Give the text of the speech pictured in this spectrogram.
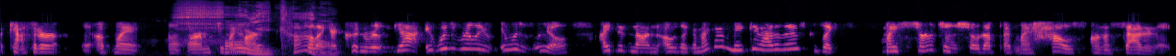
a catheter up my uh, arm to my heart. Holy cow. So like I couldn't really. Yeah, it was really. It was real. I did not. I was like, am I gonna make it out of this? Because like my surgeon showed up at my house on a Saturday.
